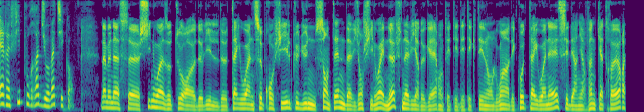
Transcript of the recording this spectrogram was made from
RFI pour Radio Vatican. La menace chinoise autour de l'île de Taïwan se profile. Plus d'une centaine d'avions chinois et neuf navires de guerre ont été détectés non loin des côtes taïwanaises ces dernières 24 heures.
